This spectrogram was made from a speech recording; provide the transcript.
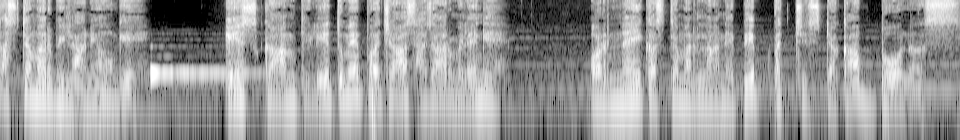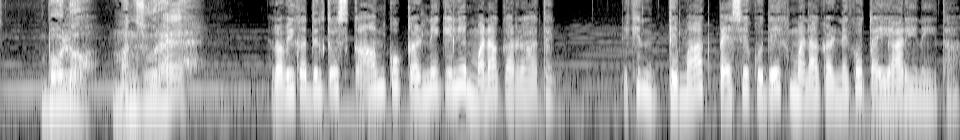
कस्टमर भी लाने होंगे। इस काम के लिए तुम्हें पचास हज़ार मिलेंगे और नए कस्टमर लाने पे पच्चीस टका बोनस। बोलो मंजूर है? रवि का दिल तो इस काम को करने के लिए मना कर रहा था लेकिन दिमाग पैसे को देख मना करने को तैयार ही नहीं था।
